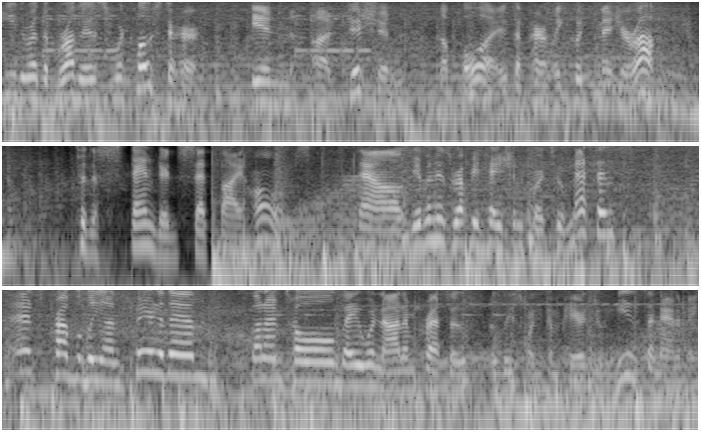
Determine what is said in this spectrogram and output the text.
either of the brothers were close to her. In addition, the boys apparently couldn't measure up to the standards set by Holmes. Now, given his reputation for tumescence, that's probably unfair to them, but I'm told they were not impressive, at least when compared to his anatomy.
